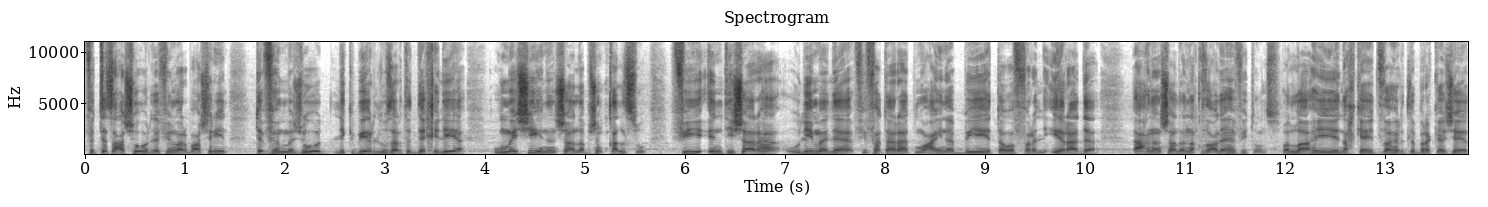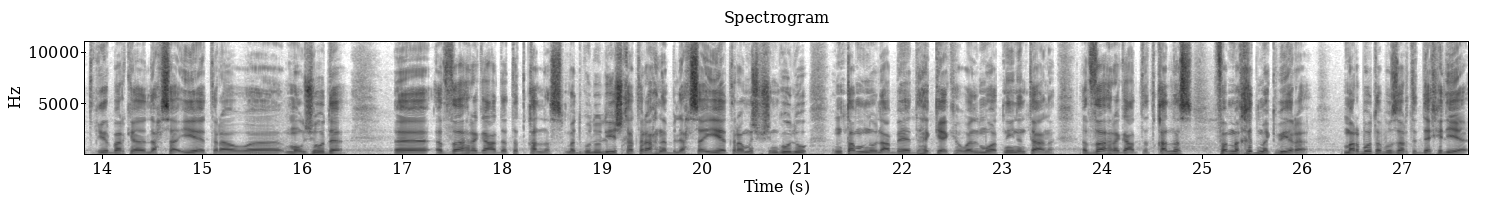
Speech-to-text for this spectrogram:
في التسعة شهور ل 2024 تفهم مجهود الكبير لوزارة الداخلية وماشيين إن شاء الله باش نقلصوا في انتشارها ولما لا في فترات معينة بيتوفر الإرادة إحنا إن شاء الله نقضوا عليها في تونس. والله نحكاية ظاهرة البركاجات غير بركة الإحصائيات راهو موجودة. آه الظاهرة قاعدة تتقلص. ما تقولوليش خاطر إحنا بالإحصائيات راه مش باش نقولوا نطمنوا العباد هكاكا ولا المواطنين نتاعنا. الظاهرة قاعدة تتقلص فما خدمة كبيرة مربوطة بوزارة الداخلية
